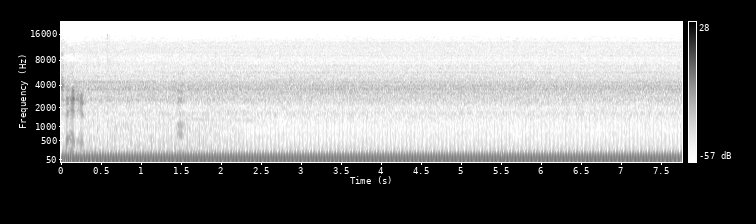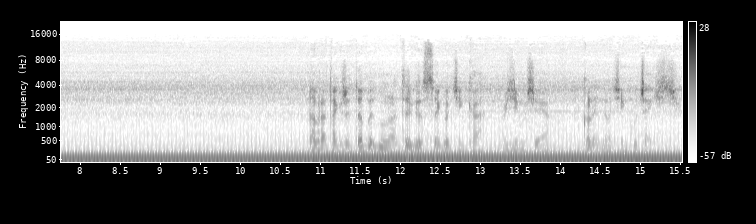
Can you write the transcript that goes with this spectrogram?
Serio. O. Dobra, także to by było na tyle z tego odcinka. Widzimy się w kolejnym odcinku. Cześć.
